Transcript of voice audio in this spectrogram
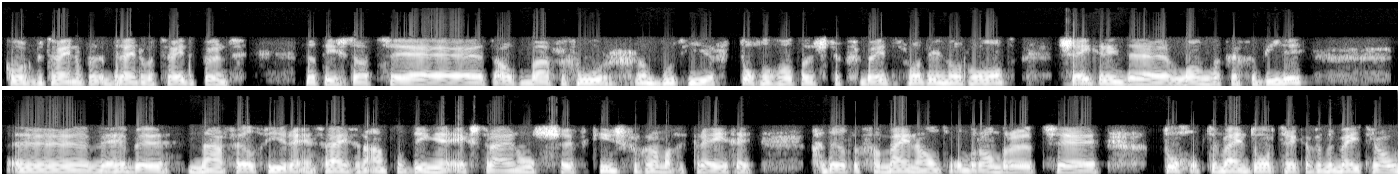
Kom ik meteen op, meteen op het tweede punt. Dat is dat het openbaar vervoer moet hier toch nog wat een stuk verbeterd worden in Noord-Holland. Zeker in de landelijke gebieden. Uh, we hebben na veel vieren en vijf een aantal dingen extra in ons uh, verkiezingsprogramma gekregen. Gedeeltelijk van mijn hand. Onder andere het uh, toch op termijn doortrekken van de metro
